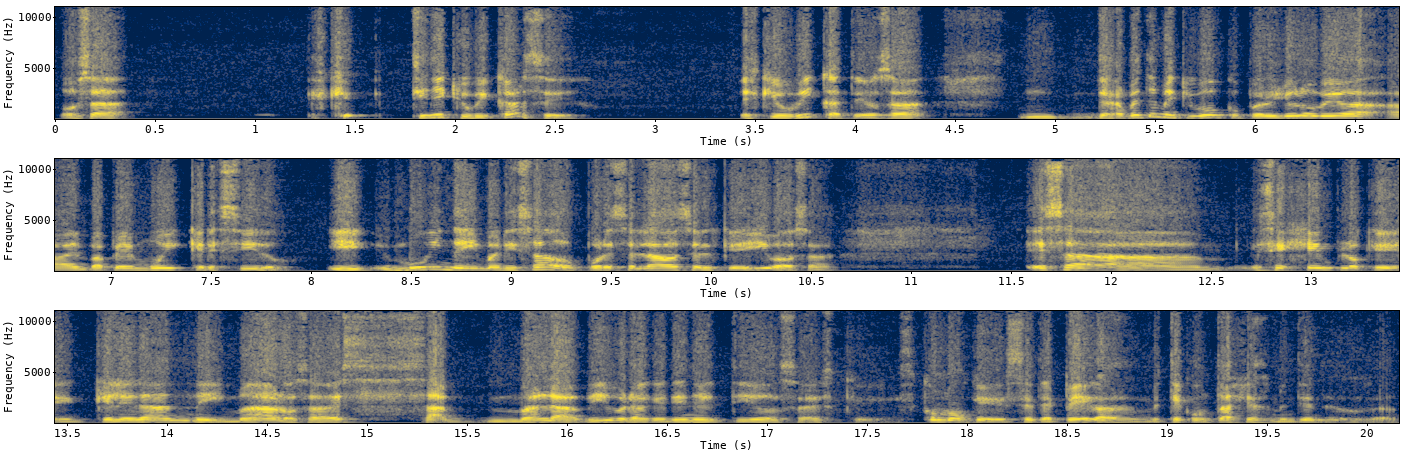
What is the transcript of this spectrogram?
o sea, es que tiene que ubicarse. Es que ubícate, o sea, de repente me equivoco, pero yo lo veo a, Mbappé muy crecido y muy neymarizado, por ese lado es el que iba, o sea, esa, ese ejemplo que, le dan Neymar, o sea, esa mala vibra que tiene el tío, o sea, es que es como que se te pega, te contagias, ¿me entiendes? O sea,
